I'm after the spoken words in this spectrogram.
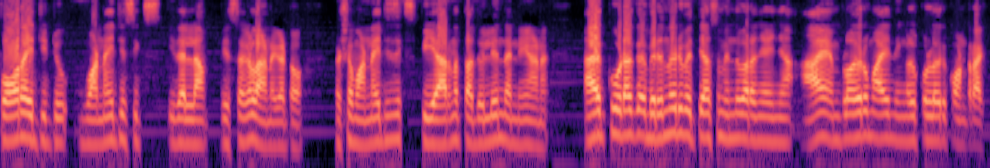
four eighty two one eighty six ഇതെല്ലാം വിസകളാണ് കേട്ടോ. പക്ഷെ വൺ എയ്റ്റി സിക്സ് പി ആറിന് തതുല്യം തന്നെയാണ്. ആ കൂടെ വരുന്ന ഒരു വ്യത്യാസം എന്ന് പറഞ്ഞു കഴിഞ്ഞാൽ ആ എംപ്ലോയറുമായി നിങ്ങൾക്കുള്ള ഒരു കോൺട്രാക്ട്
